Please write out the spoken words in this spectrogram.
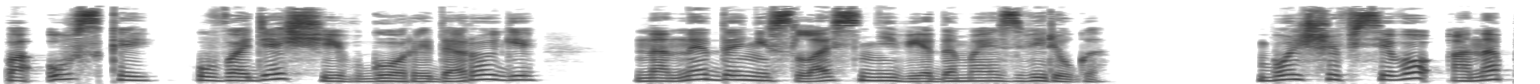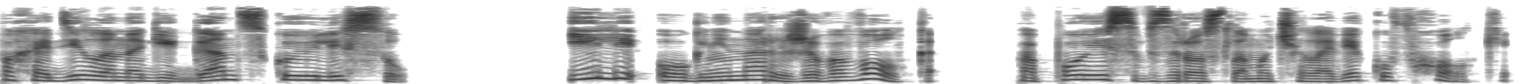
По узкой, уводящей в горы дороге, на Неда неслась неведомая зверюга. Больше всего она походила на гигантскую лису или огненно-рыжего волка, по пояс взрослому человеку в холке.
